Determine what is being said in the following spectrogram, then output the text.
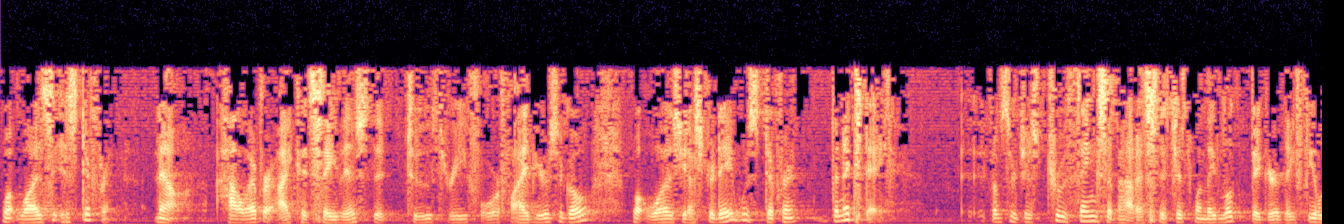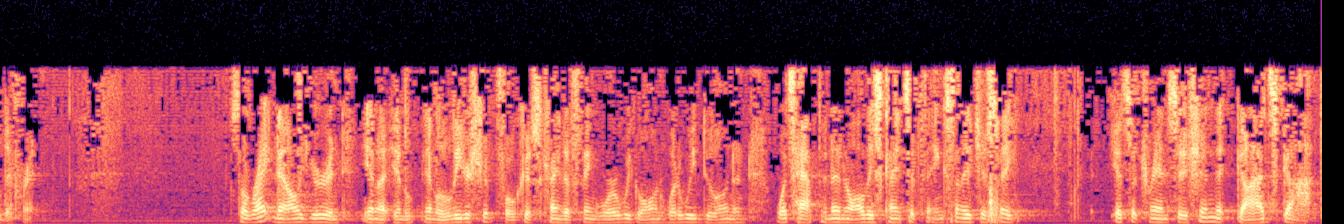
What was is different. Now, however, I could say this that two, three, four, five years ago, what was yesterday was different the next day those are just true things about us. It's just when they look bigger, they feel different. So right now you're in, in, a, in, in a leadership focus kind of thing. Where are we going? What are we doing? And what's happening? And all these kinds of things. And I just say, it's a transition that God's got.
